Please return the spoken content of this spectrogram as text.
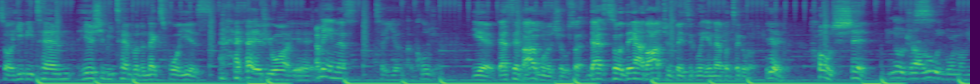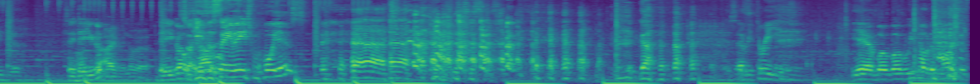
So he be 10, he or she be 10 for the next four years. if you want, yeah. I mean, that's to your conclusion. Yeah, that's if I want to choose. So that's so they have options basically in that particular. yeah. Oh shit. You know, Ja Rule was born on leap year. See, there you go. I didn't even know that. There you go. So he's the same age for four years? God. It's every three years. yeah, but but we know the month is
